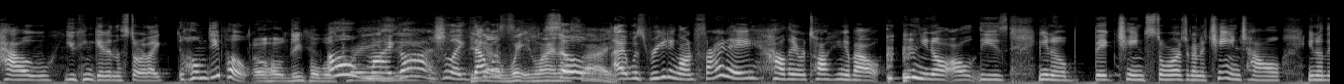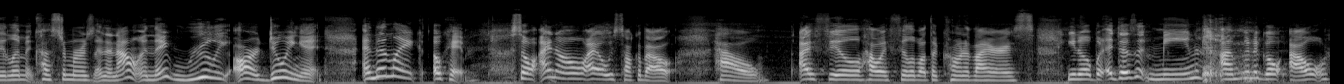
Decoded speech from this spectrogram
how you can get in the store. Like Home Depot. Oh, Home Depot was Oh crazy. my gosh! Like You that was wait in line so. outside. I was reading on Friday how they were talking about, you know, all these, you know, big chain stores are going to change how you know they limit customers in and out, and they really are doing it. And then like, okay, so I know I always talk about how. I feel how I feel about the coronavirus, you know, but it doesn't mean I'm going to go out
